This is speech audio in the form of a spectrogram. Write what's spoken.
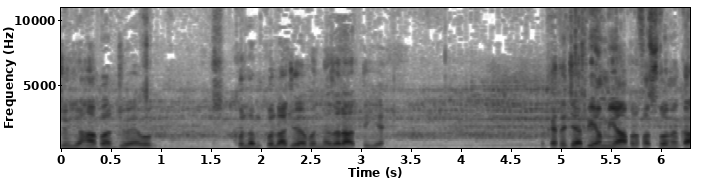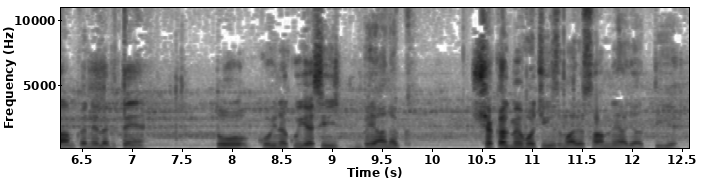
जो यहाँ पर जो है वो खुलम खुला जो है वो नज़र आती है। तो कहते जब भी हम यहाँ पर फ़सलों में काम करने लगते हैं तो कोई ना कोई ऐसी भयानक शक्ल में वो चीज़ हमारे सामने आ जाती है।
